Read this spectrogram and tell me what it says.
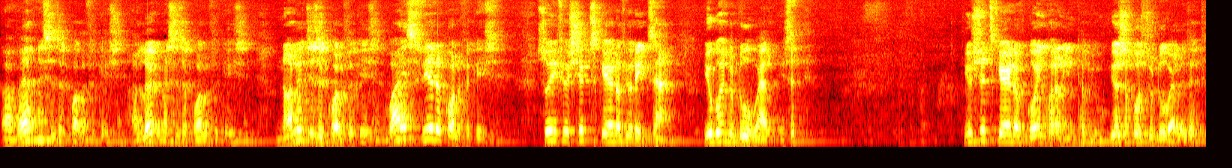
Awareness is a qualification, alertness is a qualification, knowledge is a qualification. Why is fear a qualification? So if you shit scared of your exam, you're going to do well, is it? You shit scared of going for an interview, you're supposed to do well, is it?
